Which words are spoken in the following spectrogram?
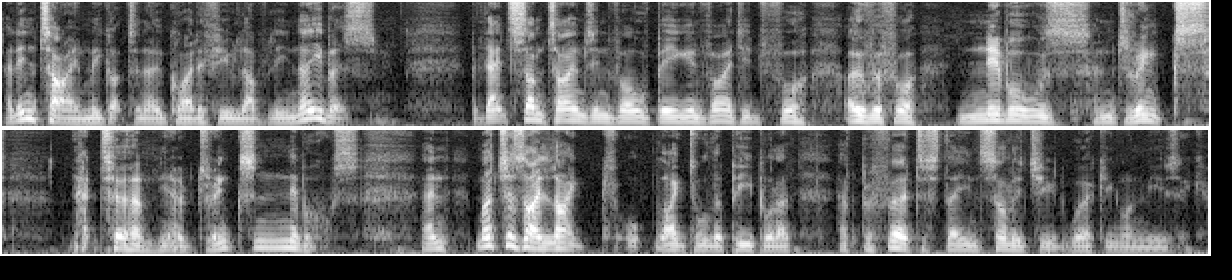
and in time we got to know quite a few lovely neighbours. But that sometimes involved being invited for over for nibbles and drinks. That term, you know, drinks and nibbles. And much as I liked liked all the people, I've, have preferred to stay in solitude working on music.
